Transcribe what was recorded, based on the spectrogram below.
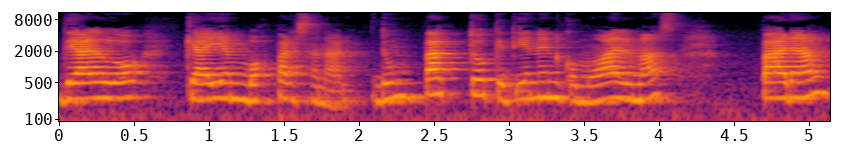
de algo que hay en vos para sanar, de un pacto que tienen como almas para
